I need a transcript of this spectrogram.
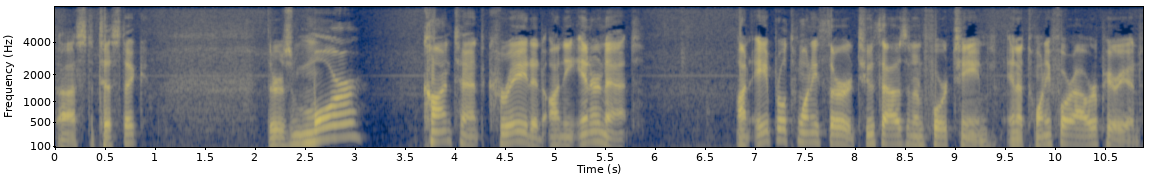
uh, statistic? There's more content created on the internet on April 23rd, 2014, in a 24 hour period,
